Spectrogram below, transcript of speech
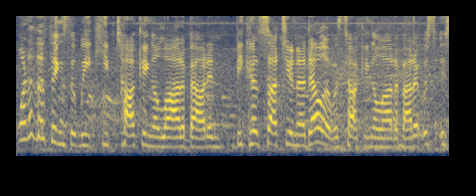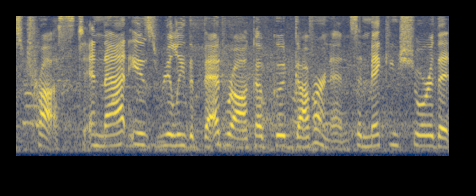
One of the things that we keep talking a lot about, and because Satya Nadella was talking a lot about it, was, is trust. And that is really the bedrock of good governance and making sure that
